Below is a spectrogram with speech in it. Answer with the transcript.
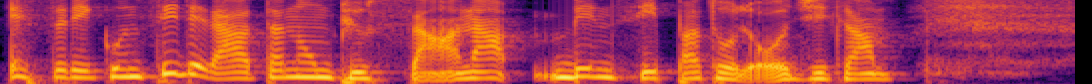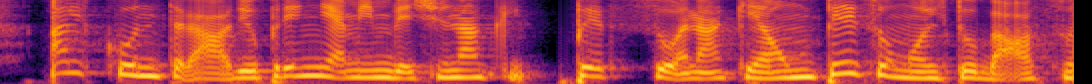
essere considerata non più sana, bensì patologica. Al contrario, prendiamo invece una persona che ha un peso molto basso,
